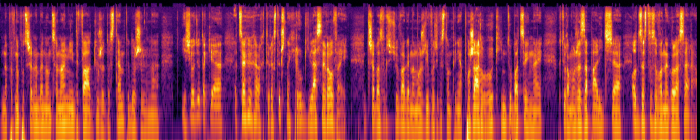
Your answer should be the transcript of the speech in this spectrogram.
Na pewno potrzebne będą co najmniej dwa duże dostępy dożylne. Jeśli chodzi o takie cechy charakterystyczne chirurgii laserowej, trzeba zwrócić uwagę na możliwość wystąpienia pożaru rurki intubacyjnej, która może zapalić się od zastosowanego lasera.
